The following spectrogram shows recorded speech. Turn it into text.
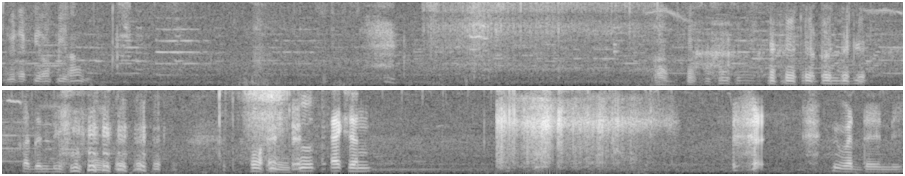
Duitnya pirang-pirang. Katon di. Katon di. Lanjut. Action. Wadah ini.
